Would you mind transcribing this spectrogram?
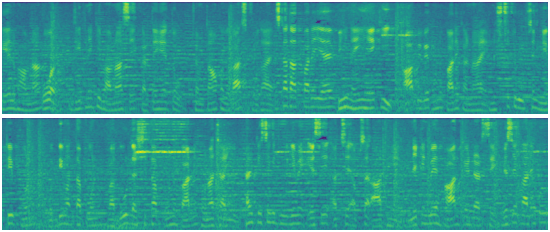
खेल भावना और जीतने की भावना से करते हैं तो क्षमताओं का विकास होता है। इसका तात्पर्य यह भी नहीं है कि आप विवेकपूर्ण कार्य करना है। निश्चित रूप से नीतिपूर्ण बुद्धिमत्ता पूर्ण व दूरदर्शिता पूर्ण कार्य होना चाहिए। हर किसी की ज़िंदगी में ऐसे अच्छे अवसर आते हैं, लेकिन वे हार के डर से ऐसे कार्य को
